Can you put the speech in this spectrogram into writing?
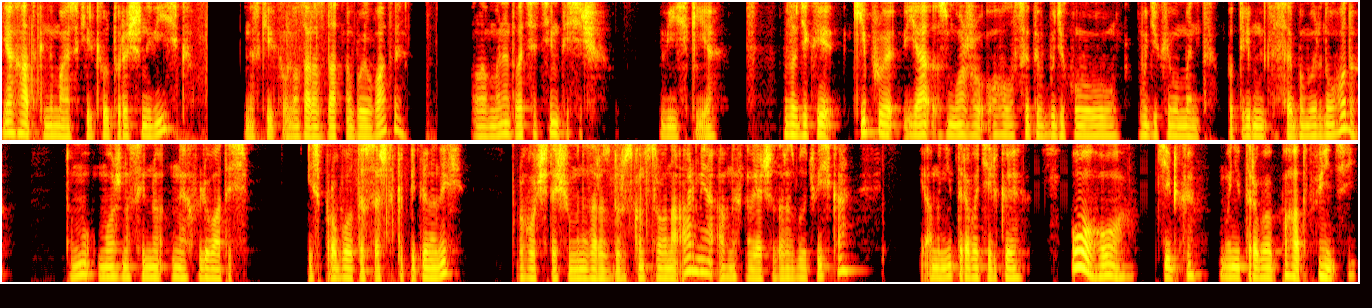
Я гадки не маю, скільки у Туреччини військ, наскільки вона зараз здатна воювати, але в мене 27 тисяч військ є. Завдяки Кіпру я зможу оголосити в будь-який момент потрібний для себе мирну угоду, тому можна сильно не хвилюватись і спробувати все ж таки піти на них. Враховуючи те, що в мене зараз дуже сконструована армія, а в них навряд чи зараз будуть війська. А мені треба тільки. Ого! Тільки. Мені треба багато провінцій.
